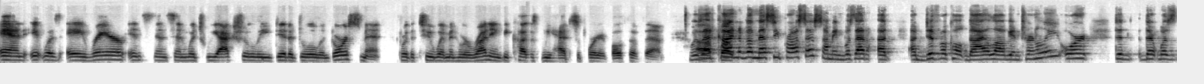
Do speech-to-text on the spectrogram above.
And it was a rare instance in which we actually did a dual endorsement for the two women who were running because we had supported both of them. Was that uh, kind of a messy process? I mean, was that a, a difficult dialogue internally, or did there was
